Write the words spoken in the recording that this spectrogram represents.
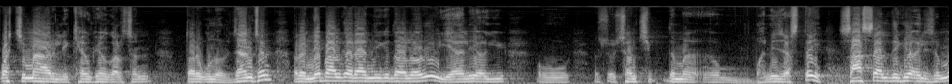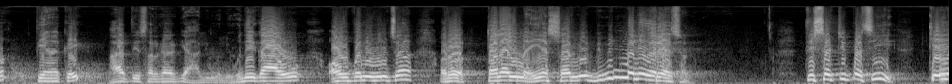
पश्चिमाहरूले ख्याउ ख्याउ गर्छन् तर उनीहरू जान्छन् र नेपालका राजनीतिक दलहरू यहाँले अघि संक्षिप्तमा भने जस्तै सात सालदेखि अहिलेसम्म त्यहाँकै भारतीय सरकारकै हालिमुली हुँदै गएको हो अब पनि हुन्छ र तराईमा यहाँ सर्वे विभिन्नले गरेका छन्। त्रिसठी पछि केही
